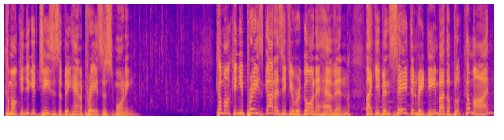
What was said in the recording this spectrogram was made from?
Come on, can you give Jesus a big hand of praise this morning? Come on, can you praise God as if you were going to heaven, like you've been saved and redeemed by the blood? Come on.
